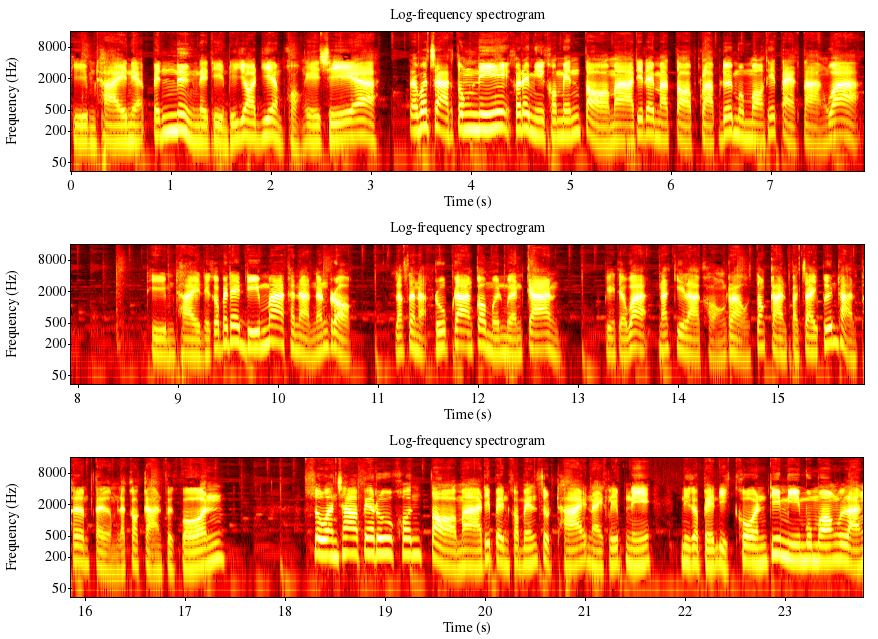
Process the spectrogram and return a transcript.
ทีมไทยเนี่ยเป็นหนึ่งในทีมที่ยอดเยี่ยมของเอเชีย แต่ว่าจากตรงนี้ก็ได้มีคอมเมนต์ต่อมาที่ได้มาตอบกลับด้วยมุมมองที่แตกต่างว่า ทีมไทยเนี่ยก็ไม่ได้ดีมากขนาดนั้นหรอก ลักษณะรูปร่างก็เหมือนเหมือนๆกัน เพียงแต่ว่านักกีฬาของเราต้องการปัจจัยพื้นฐานเพิ่มเติมและก็การฝึกฝนส่วนชาวเปรูคนต่อมาที่เป็นคอมเมนต์สุดท้ายในคลิปนี้ นี่ก็เป็นอีกคนที่มีมุมมองหลัง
